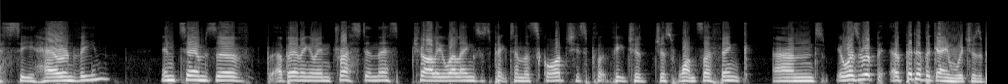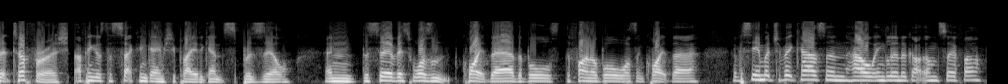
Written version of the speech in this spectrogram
SC Heerenveen. In terms of a Birmingham interest in this, Charlie Wellings was picked in the squad. She's featured just once, I think, and it was a bit of a game which was a bit tough for her. I think it was the second game she played against Brazil and the service wasn't quite there. The balls, the final ball wasn't quite there. Have you seen much of it, Kaz, and how England have got on so far?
